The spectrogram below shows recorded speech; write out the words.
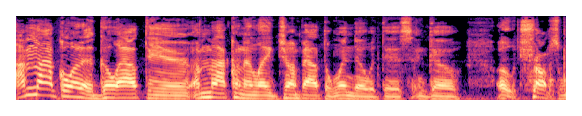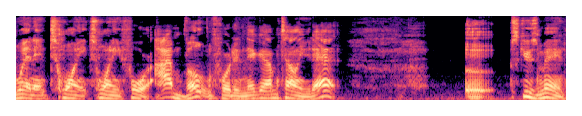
I'm not going to go out there. I'm not going to like jump out the window with this and go, "Oh, Trump's winning 2024." I'm voting for the nigga. I'm telling you that. Excuse me.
